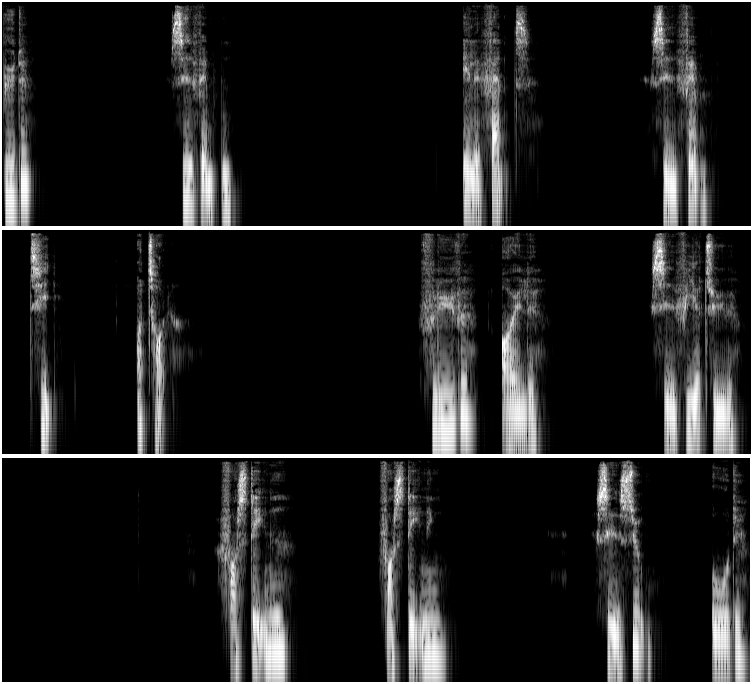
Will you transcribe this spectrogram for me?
Bytte. Side 15. Elefant. Side 5, 10 og 12. Flyveøjle. Side 24. Forstenet. Forstening. Side 7, 8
